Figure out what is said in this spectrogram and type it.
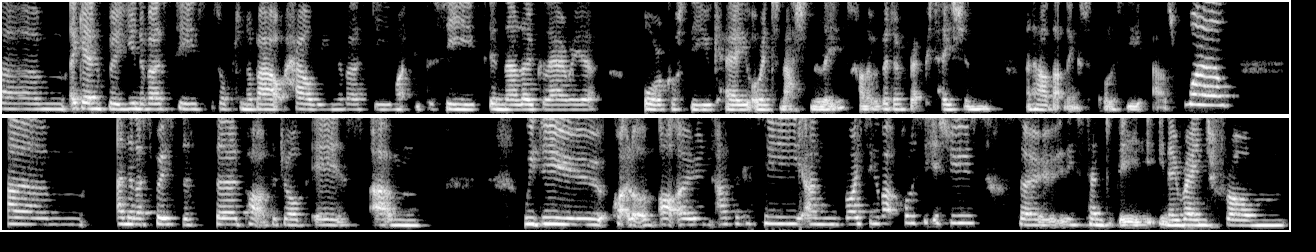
Um, again, for universities, it's often about how the university might be perceived in their local area or across the UK or internationally. It's kind of a bit of reputation and how that links to policy as well. Um, and then I suppose the third part of the job is um, we do quite a lot of our own advocacy and writing about policy issues. So these tend to be, you know, range from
